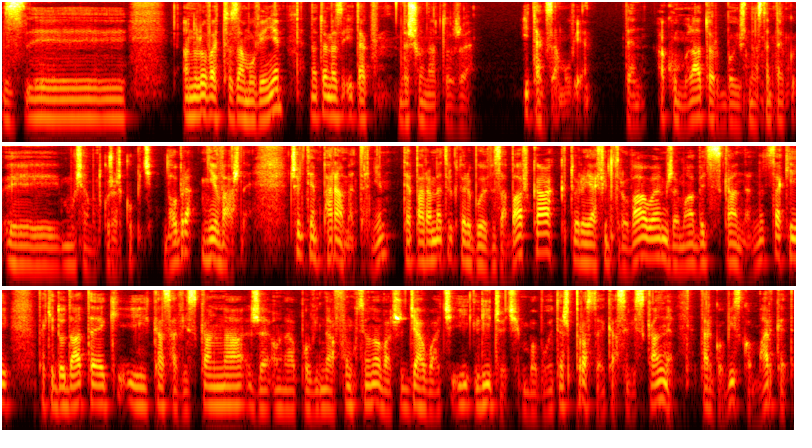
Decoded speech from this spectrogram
z, yy, anulować to zamówienie, natomiast i tak wyszło na to, że i tak zamówię ten akumulator, bo już następny yy, musiałem odkurzacz kupić. Dobra, nieważne. Czyli ten parametr, nie? Te parametry, które były w zabawkach, które ja filtrowałem, że ma być skaner. No to taki, taki dodatek i kasa fiskalna, że ona powinna funkcjonować, działać i liczyć, bo były też proste kasy fiskalne, targowisko, market.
